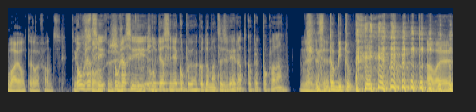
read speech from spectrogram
wild elephants. Tých to už slonov, asi, to už asi ľudia si nekupujú ako domáce zvieratko, predpokladám. Nie, nie, nie. Do bytu. Ale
